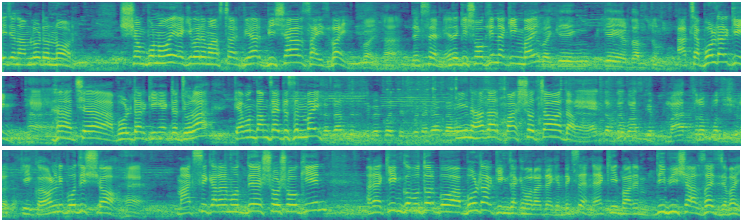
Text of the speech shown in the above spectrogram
এই যে নামলো এটা নর। সম্পূর্ণ হয় একেবারে মাস্টার বিহার বিশাল সাইজ ভাই। হ্যাঁ। দেখছেন এটা কি শৌখিন না কিং ভাই? ভাই কিং কিং এর দাম চলবে। আচ্ছা বোল্ডার কিং হ্যাঁ। আচ্ছা বোল্ডার কিং একটা জোড়া। কেমন দাম চাইতেছেন ভাই? তিন হাজার পাঁচশো চাওয়া দাম। হ্যাঁ একদম আজকে মাত্র পঁচিশশো টাকা। কি কয় অনলি পঁচিশশো? হ্যাঁ। মাক্সি কালার মধ্যে শো শৌখিন। মানে কিং কবুতর ব- বোল্ডার কিং যাকে বলা হয় দেখেন দেখছেন? একেবারে বিশাল সাইজ রে ভাই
